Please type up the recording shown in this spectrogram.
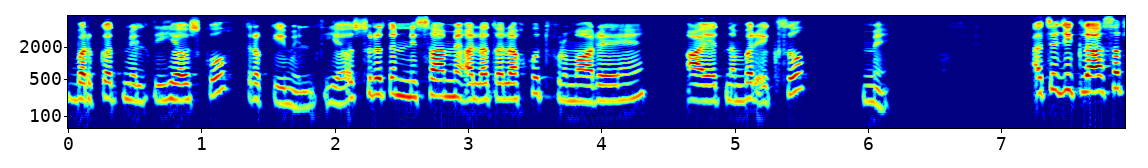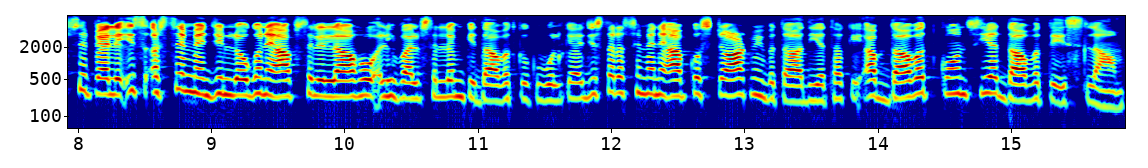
बरकत मिलती है उसको, तरक्की मिलती है। और सूरत निसा में अल्लाह ताला ख़ुद फरमा रहे हैं, आयत नंबर एक सौ में। अच्छा जी, क्लास सबसे पहले, इस अरसे में जिन लोगों ने आप सल्लल्लाहु अलैहि वसल्लम की दावत को कबूल किया, जिस तरह से मैंने आपको स्टार्ट में बता दिया था कि अब दावत कौन सी है? दावत इस्लाम।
